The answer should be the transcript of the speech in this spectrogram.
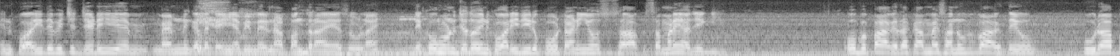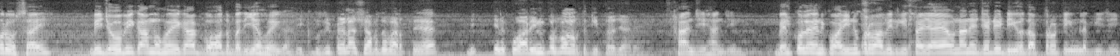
ਇਨਕੁਆਇਰੀ ਦੇ ਵਿੱਚ ਜਿਹੜੀ ਇਹ ਮੈਮ ਨੇ ਗੱਲ ਕਹੀ ਹੈ ਵੀ ਮੇਰੇ ਨਾਲ 15 ਹੈ 16 ਹੈ ਦੇਖੋ ਹੁਣ ਜਦੋਂ ਇਨਕੁਆਇਰੀ ਦੀ ਰਿਪੋਰਟ ਆਣੀ ਹੈ ਉਸ ਸਾ- ਸਾਹਮਣੇ ਆ ਜਾਏਗੀ। ਉਹ ਵਿਭਾਗ ਦਾ ਕੰਮ ਹੈ ਸਾਨੂੰ ਵਿਭਾਗ ਤੇ ਉਹ ਪੂਰਾ ਭਰੋਸਾ ਹੈ ਵੀ ਜੋ ਵੀ ਕੰਮ ਹੋਏਗਾ ਬਹੁਤ ਵਧੀਆ ਹੋਏਗਾ। ਇੱਕ ਤੁਸੀਂ ਪਹਿਲਾ ਸ਼ਬਦ ਵਰਤਿਆ ਹੈ ਵੀ ਇਨਕੁਆਇਰੀ ਨੂੰ ਪ੍ਰਭਾਵਿਤ ਕੀਤਾ ਜਾ ਰਿਹਾ ਹੈ। ਹਾਂਜੀ ਹਾਂਜੀ। ਬਿਲਕੁਲ ਇਨਕੁਆਇਰੀ ਨੂੰ ਪ੍ਰਭਾਵਿਤ ਕੀਤਾ ਜਾਇਆ ਉਹਨਾਂ ਨੇ ਜਿਹੜੀ ਡੀਓ ਦਫ਼ਤਰੋਂ ਟੀਮ ਲੱਗੀ ਸੀ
